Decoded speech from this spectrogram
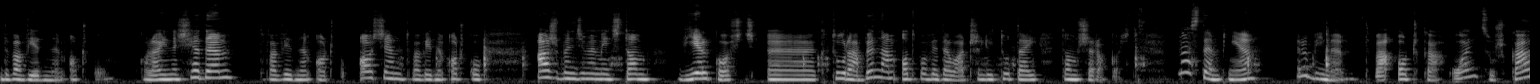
dwa w jednym oczku. Kolejne 7, dwa w jednym oczku, 8, dwa w jednym oczku, aż będziemy mieć tą wielkość, yy, która by nam odpowiadała, czyli tutaj tą szerokość. Następnie robimy dwa oczka łańcuszka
